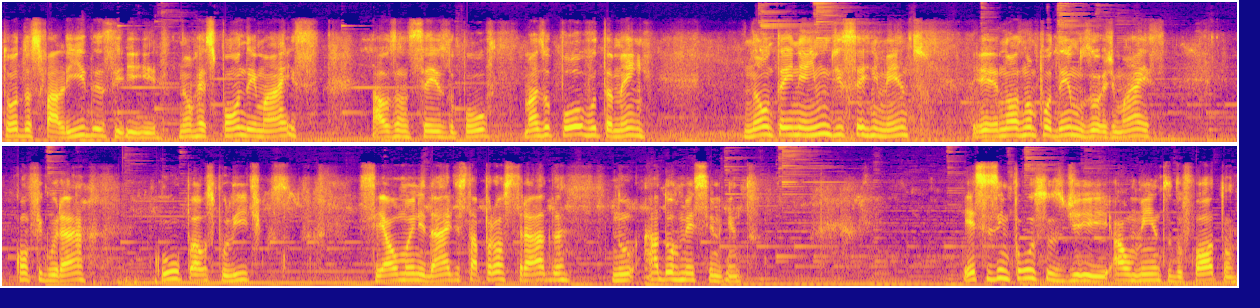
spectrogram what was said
todas falidas e não respondem mais aos anseios do povo, mas o povo também não tem nenhum discernimento e nós não podemos hoje mais configurar culpa aos políticos se a humanidade está prostrada no adormecimento. Esses impulsos de aumento do fóton,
